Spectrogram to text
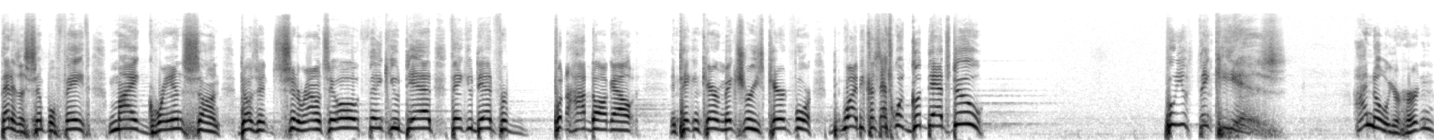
that is a simple faith. My grandson doesn't sit around and say, oh, thank you, Dad. Thank you, Dad, for putting a hot dog out and taking care of, make sure he's cared for. Why? Because that's what good dads do. Who do you think he is? I know you're hurting,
